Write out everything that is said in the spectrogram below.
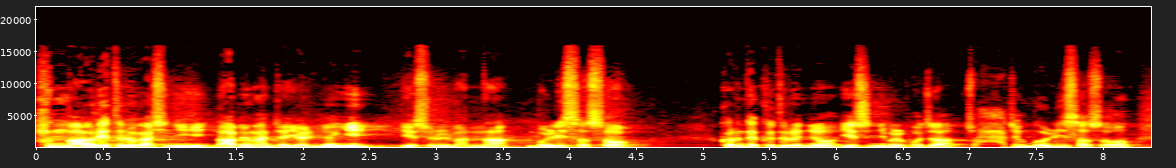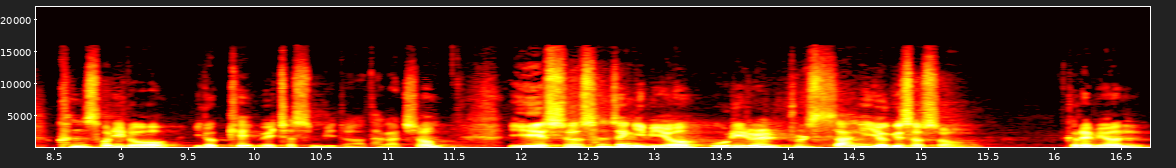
한 마을에 들어가시니 나병 환자 10명이 예수를 만나 멀리 서서 그런데 그들은요, 예수님을 보자 아주 멀리 서서 큰 소리로 이렇게 외쳤습니다. 다 같이요. 예수 선생님이요, 우리를 불쌍히 여기소서. 그러면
